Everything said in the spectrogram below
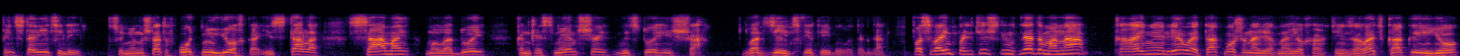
представителей Соединенных Штатов от Нью-Йорка и стала самой молодой конгрессменшей в истории США. 29 лет ей было тогда. По своим политическим взглядам она крайне левая, так можно, наверное, ее характеризовать, как и ее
